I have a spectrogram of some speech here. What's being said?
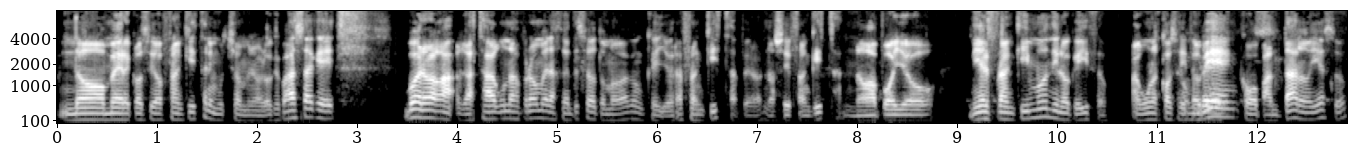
No me considero franquista ni mucho menos. Lo que pasa es que, bueno, ga- gastaba algunas bromas y la gente se lo tomaba con que yo era franquista, pero no soy franquista. No apoyo ni el franquismo ni lo que hizo. Algunas cosas hizo Hombre. bien, como Pantano y eso.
